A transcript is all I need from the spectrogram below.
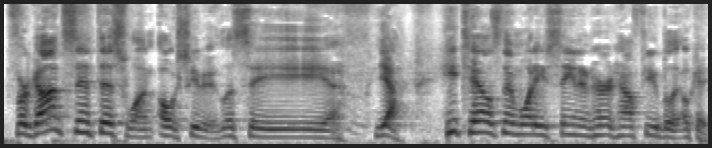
For God sent this one. Oh, excuse me. Let's see. Yeah. He tells them what he's seen and heard, how few believe. Okay.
